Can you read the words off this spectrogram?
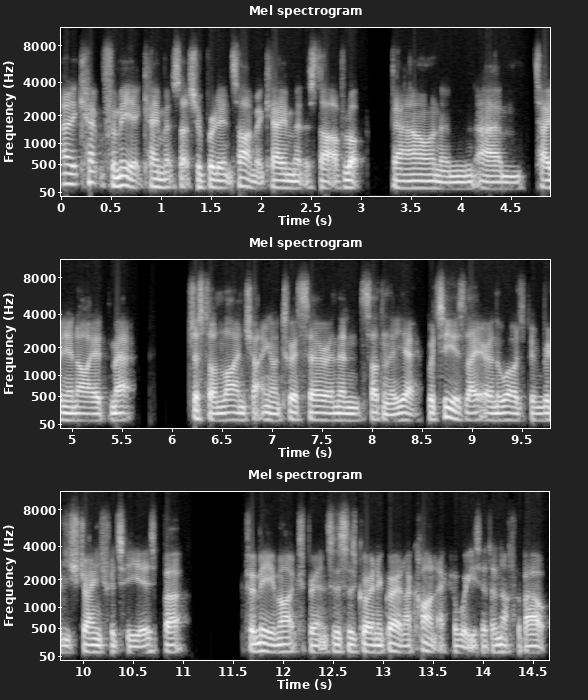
and it came for me it came at such a brilliant time. It came at the start of lockdown and um, tony and i had met just online chatting on twitter and then suddenly yeah we're two years later and the world's been really strange for two years. But for me my experience this has grown and grown. I can't echo what you said enough about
